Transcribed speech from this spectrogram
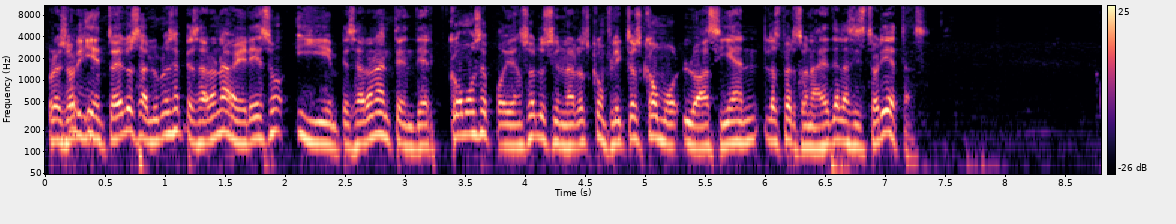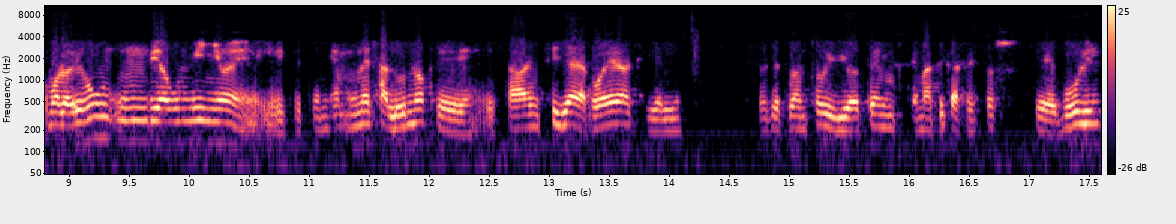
Profesor, y entonces los alumnos empezaron a ver eso y empezaron a entender cómo se podían solucionar los conflictos como lo hacían los personajes de las historietas. Como lo dijo un, un día un niño eh, que tenía un exalumno que estaba en silla de ruedas y él pues, de pronto vivió tem- temáticas estos de bullying,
